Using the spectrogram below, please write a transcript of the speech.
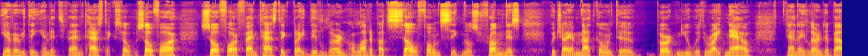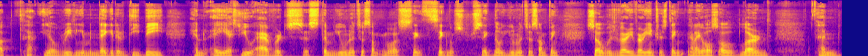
you have everything and it's fantastic so so far so far fantastic but i did learn a lot about cell phone signals from this which i am not going to burden you with right now. And I learned about you know reading them in negative dB and ASU average uh, system units or something or signal signal units or something. So it was very very interesting, and I also learned and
